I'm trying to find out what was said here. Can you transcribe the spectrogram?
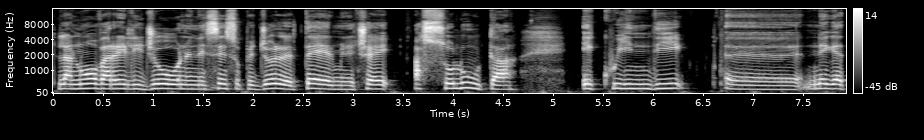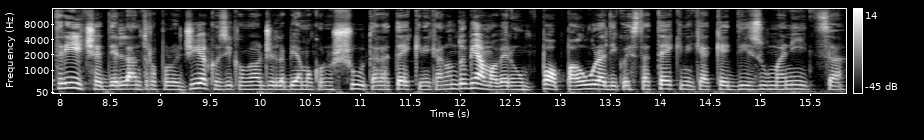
la nuova religione nel senso peggiore del termine, cioè assoluta e quindi eh, negatrice dell'antropologia così come oggi l'abbiamo conosciuta, la tecnica, non dobbiamo avere un po' paura di questa tecnica che disumanizza?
